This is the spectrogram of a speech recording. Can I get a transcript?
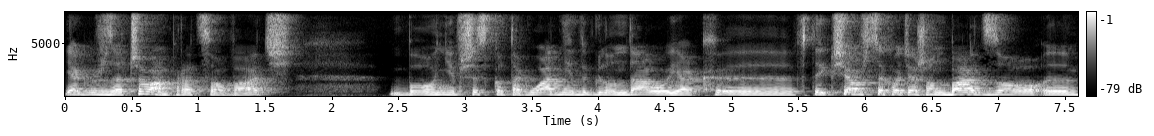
jak już zaczęłam pracować, bo nie wszystko tak ładnie wyglądało jak e, w tej książce, chociaż on bardzo e,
